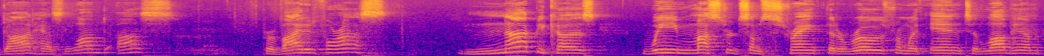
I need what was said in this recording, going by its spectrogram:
God has loved us, provided for us, not because we mustered some strength that arose from within to love Him,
